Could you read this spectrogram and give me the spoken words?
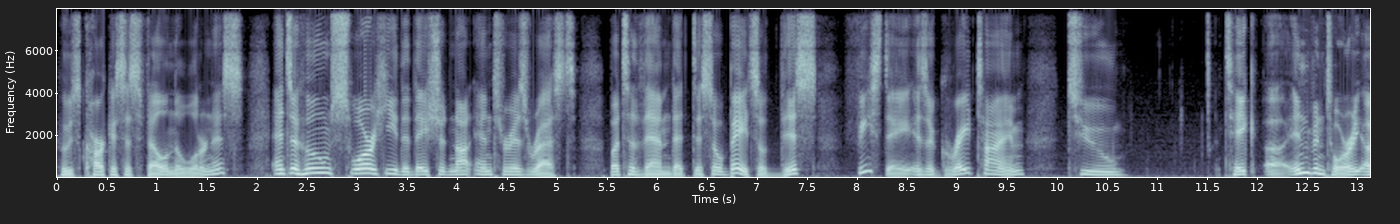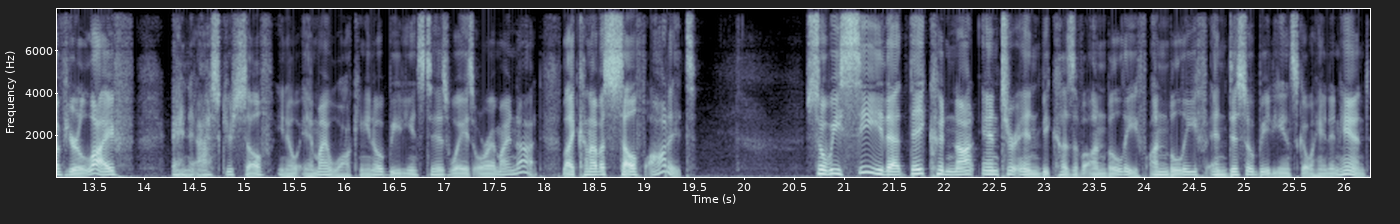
whose carcasses fell in the wilderness? And to whom swore he that they should not enter his rest, but to them that disobeyed? So this feast day is a great time to take uh, inventory of your life and ask yourself, you know, am I walking in obedience to his ways or am I not? Like kind of a self audit. So we see that they could not enter in because of unbelief. Unbelief and disobedience go hand in hand.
